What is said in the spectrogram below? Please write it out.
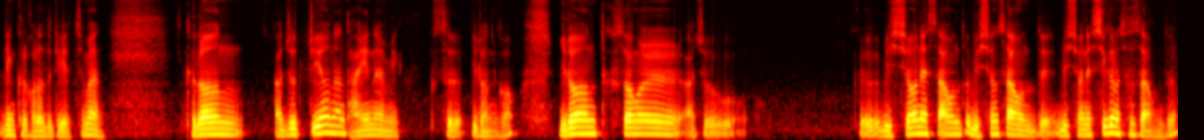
링크를 걸어드리겠지만 그런 아주 뛰어난 dynamics 이런 거 이런 특성을 아주 그 미션의 사운드, 미션 사운드, 미션의 시그너처 사운드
